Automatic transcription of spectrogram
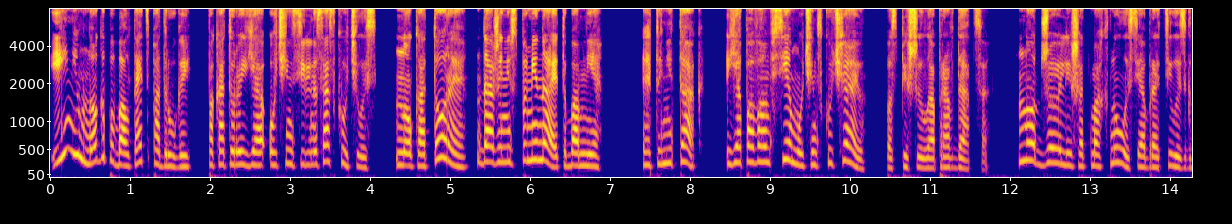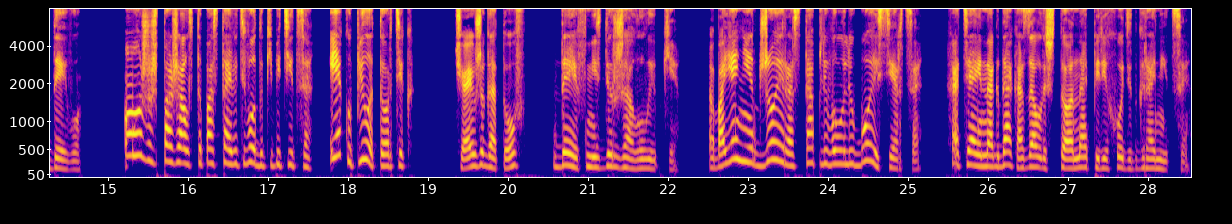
и немного поболтать с подругой, по которой я очень сильно соскучилась, но которая даже не вспоминает обо мне. Это не так. Я по вам всем очень скучаю, поспешила оправдаться. Но Джой лишь отмахнулась и обратилась к Дэйву. «Можешь, пожалуйста, поставить воду кипятиться? Я купила тортик». «Чай уже готов». Дэйв не сдержал улыбки. Обаяние Джои растапливало любое сердце, хотя иногда казалось, что она переходит границы.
